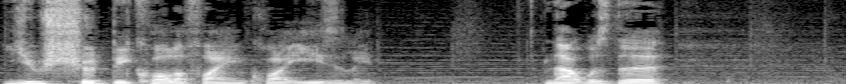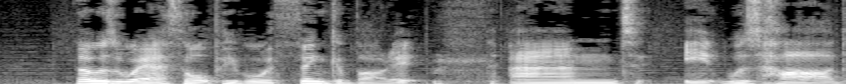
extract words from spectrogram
you should be qualifying quite easily. That was the that was the way I thought people would think about it, and it was hard.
